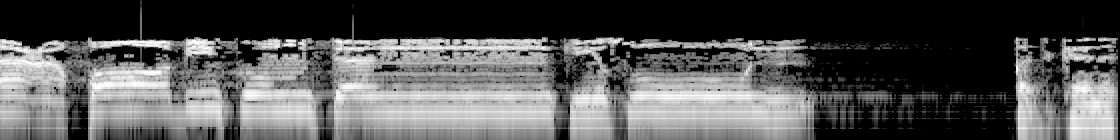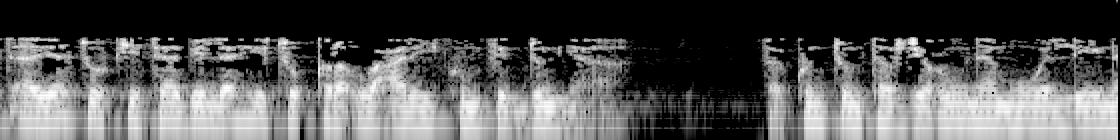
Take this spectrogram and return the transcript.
أعقابكم تنكصون. قد كانت آيات كتاب الله تقرأ عليكم في الدنيا فكنتم ترجعون مولين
